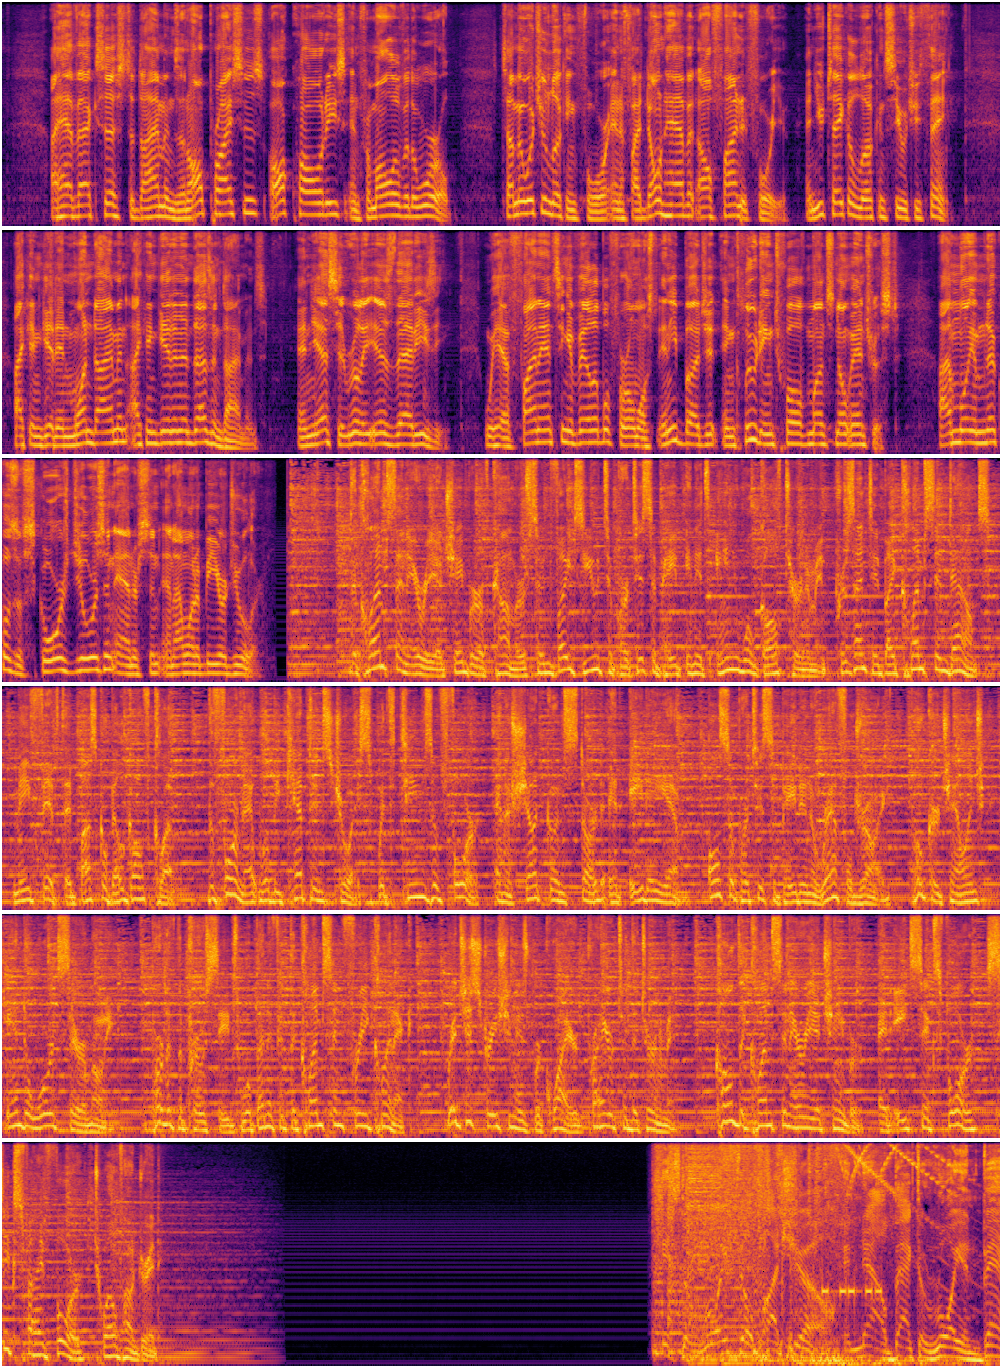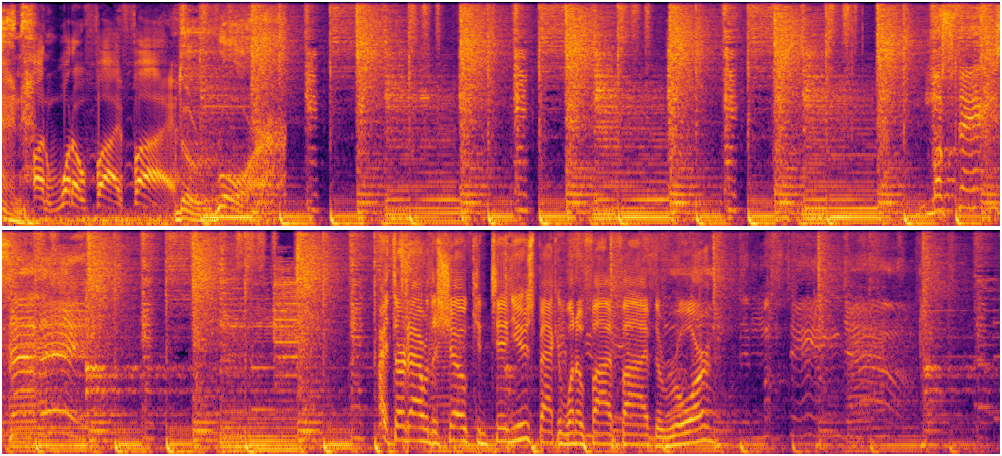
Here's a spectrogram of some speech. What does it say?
I have access to diamonds in all prices, all qualities, and from all over the world. Tell me what you're looking for, and if I don't have it, I'll find it for you. And you take a look and see what you think. I can get in one diamond, I can get in a dozen diamonds. And yes, it really is that easy. We have financing available for almost any budget, including 12 months no interest. I'm William Nichols of Scores Jewelers in Anderson, and I want to be your jeweler. The Clemson Area Chamber of Commerce invites you to participate in its annual golf tournament presented by Clemson Downs, May 5th at Boscobel Golf Club. The format will be captain's choice with teams of four and a shotgun start at 8 a.m. Also participate in a raffle drawing, poker challenge, and award ceremony. Part of the proceeds will benefit the Clemson Free Clinic. Registration is required prior to the tournament. Call the Clemson Area Chamber at 864 654 1200. It's the Roy Philpott Show. And now back to Roy and Ben on 1055 The Roar. Mustang Sally. All right, third hour of the show continues back at 1055 The Roar.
